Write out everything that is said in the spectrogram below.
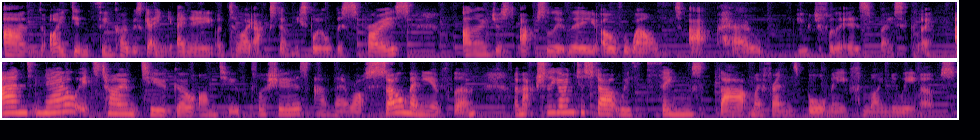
and I didn't think I was getting any until I accidentally spoiled this surprise and I'm just absolutely overwhelmed at how beautiful it is basically. And now it's time to go on to plushes and there are so many of them. I'm actually going to start with things that my friends bought me for my nuiMOs.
